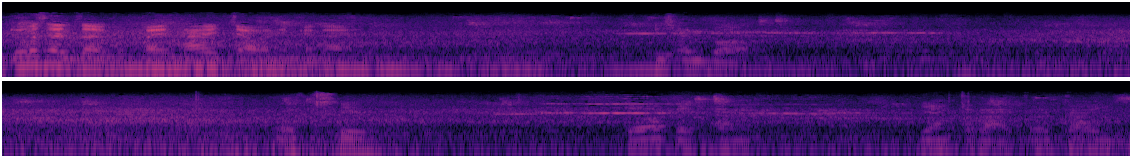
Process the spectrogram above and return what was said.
หรือว่าฉันจะไปท่าเจ้านี่ก็ได้ ที่ฉันบอก โอเค แต่ว่าไปทางยางตลาดใกล้อยู่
